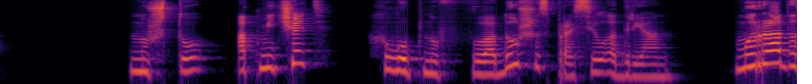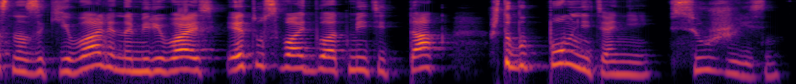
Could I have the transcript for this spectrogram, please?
«Ну что, отмечать?» Хлопнув в ладоши, спросил Адриан. Мы радостно закивали, намереваясь эту свадьбу отметить так, чтобы помнить о ней всю жизнь.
